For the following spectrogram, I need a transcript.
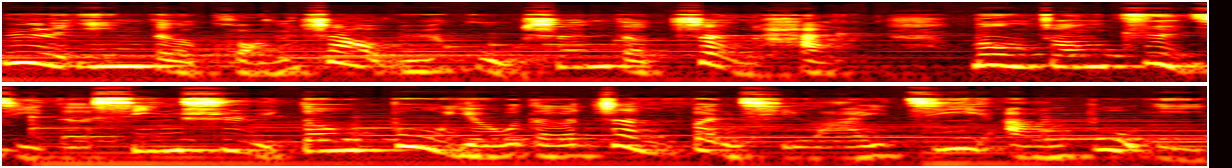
乐音的狂躁与鼓声的震撼，梦中自己的心绪都不由得振奋起来，激昂不已。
